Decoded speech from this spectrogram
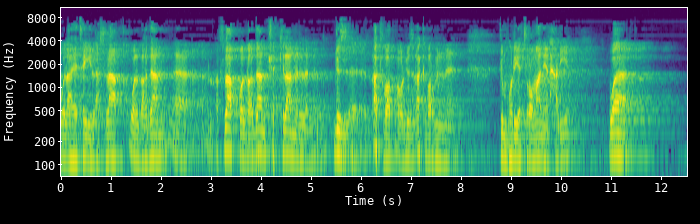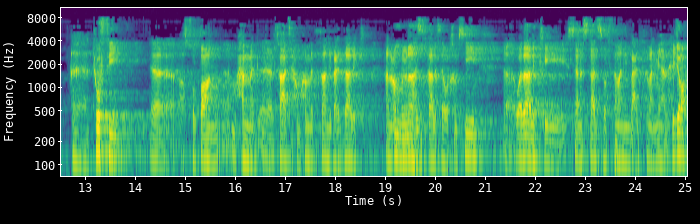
ولايتي الأفلاق والبغدان آه، الأفلاق والبغدان تشكلان الجزء الأكبر أو الجزء الأكبر من جمهورية رومانيا الحالية. وتوفي آه، السلطان محمد آه، الفاتح ومحمد الثاني بعد ذلك. عن عمر يناهز الثالثة والخمسين آه، وذلك في السنة السادسة والثمانين بعد ثمانمائة الهجرة.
